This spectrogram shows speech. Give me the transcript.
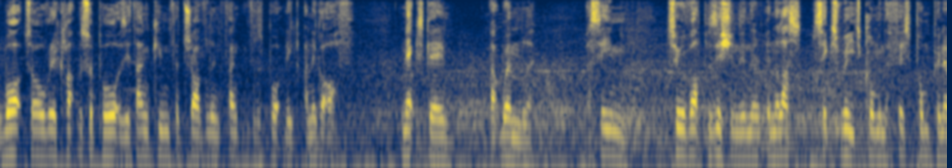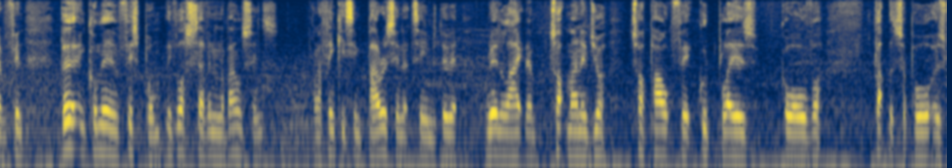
He walked over, he clapped the supporters, he thanked him for travelling, thanked him for the support, and he, and he got off. Next game at Wembley, I seen two of our positions in the in the last six weeks coming, the fist pumping everything. Burton come in and fist pump. They've lost seven in a bounce since, and I think it's embarrassing that teams do it. Really like them. Top manager, top outfit, good players. Go over, clap the supporters.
